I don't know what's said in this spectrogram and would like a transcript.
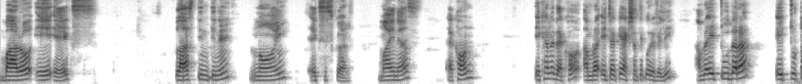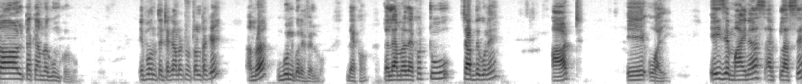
বারো এ এক্স প্লাস তিন তিনে নয় এক্স স্কোয়ার মাইনাস, এখন এখানে দেখো আমরা এটাকে একসাথে করে ফেলি, আমরা এই টু দ্বারা এই টোটালটাকে আমরা গুণ করব। এ পর্যন্ত এটাকে আমরা টোটালটাকে আমরা গুণ করে ফেলব। দেখো, তাহলে আমরা দেখো টু চার দুগুণে আট এ ওয়াই এই যে মাইনাস আর প্লাসে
